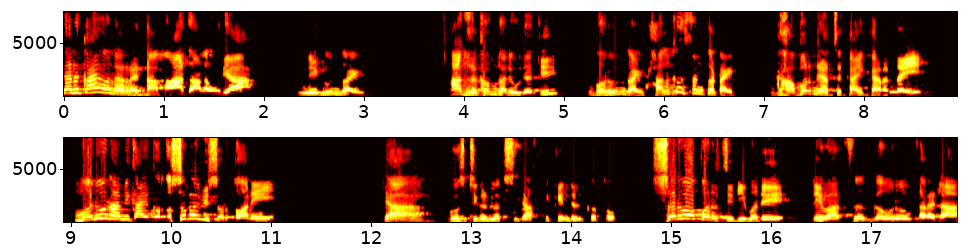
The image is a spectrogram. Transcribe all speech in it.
त्यानं काय होणार नाही? ताप आज आला उद्या निघून जाईल. आज जखम झाली उद्या ती भरून जाईल. हलकं संकट आहे. घाबरण्याचं काही कारण नाही. म्हणून आम्ही काय करतो? सगळं विसरतो आणि त्या गोष्टीकडे लक्ष जास्त केंद्रित करतो. सर्व परिस्थितीमध्ये देवाचं गौरव करायला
